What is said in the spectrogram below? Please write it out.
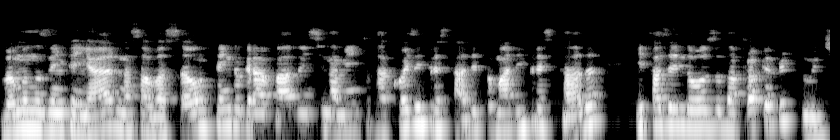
Vamos nos empenhar na salvação, tendo gravado o ensinamento da coisa emprestada e tomada emprestada e fazendo uso da própria virtude.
